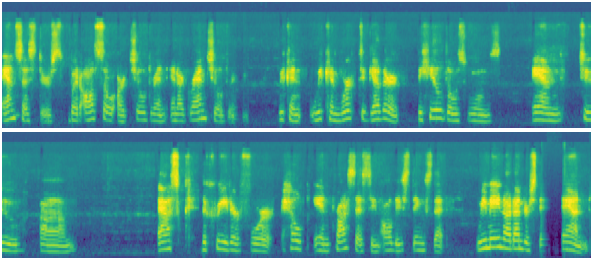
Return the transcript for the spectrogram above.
ancestors but also our children and our grandchildren. We can we can work together to heal those wounds and to um, ask the creator for help in processing all these things that we may not understand.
